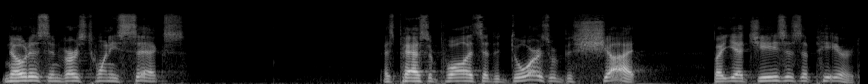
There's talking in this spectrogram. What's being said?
Notice in verse 26, as Pastor Paul had said, the doors were shut, but yet Jesus appeared.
